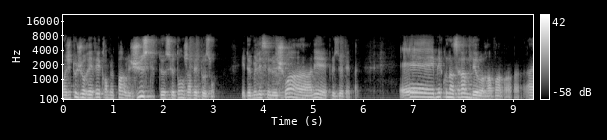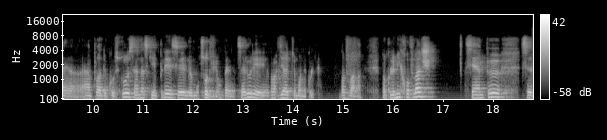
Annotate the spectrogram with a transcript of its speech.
moi j'ai toujours rêvé qu'on me parle juste de ce dont j'avais besoin et de me laisser le choix à aller plus de détails. Et un plat de couscous, ce qui me plaît, c'est le morceau de viande. C'est directement Donc voilà. Donc le micro-flash, c'est un peu, ce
